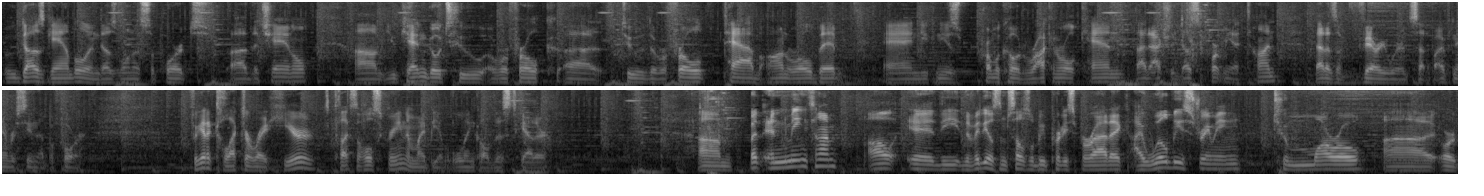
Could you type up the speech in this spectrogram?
who does gamble and does want to support uh, the channel, um, you can go to a referral uh, to the referral tab on Rollbit, and you can use promo code Rock and Roll Ken. That actually does support me a ton. That is a very weird setup. I've never seen that before. If we get a collector right here, collects the whole screen, I might be able to link all this together. Um, but in the meantime, I'll, uh, the the videos themselves will be pretty sporadic. I will be streaming tomorrow uh, or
